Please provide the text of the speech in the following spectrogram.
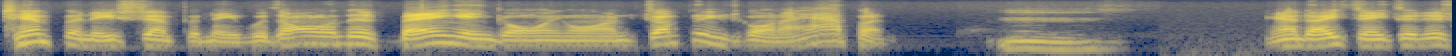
timpani symphony with all of this banging going on. Something's going to happen. Mm. And I think that is,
